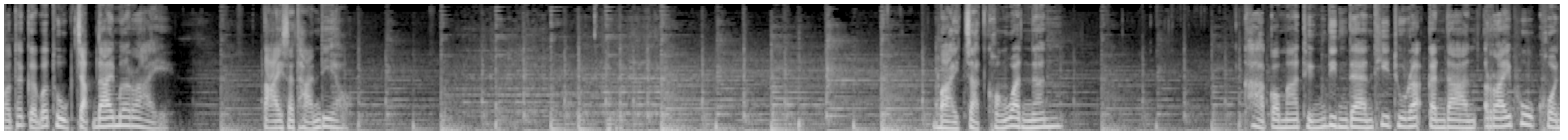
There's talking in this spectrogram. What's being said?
ราะถ้าเกิดว่าถูกจับได้เมื่อไหร่ ตายสถานเดียว บ่ายจัดของวันนั้นข้าก็มาถึงดินแดนที่ธุระกันดารไร้ผู้คน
